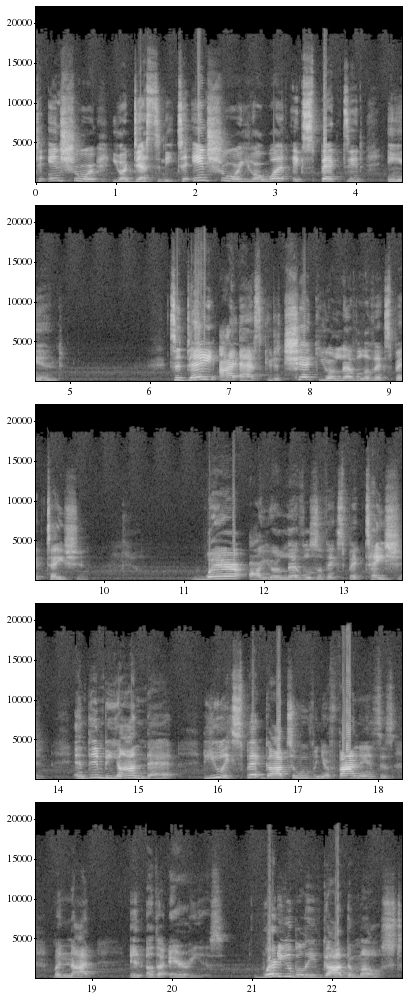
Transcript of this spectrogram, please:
to ensure your destiny, to ensure your what expected end. Today, I ask you to check your level of expectation. Where are your levels of expectation? And then beyond that, do you expect God to move in your finances, but not in other areas? Where do you believe God the most?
